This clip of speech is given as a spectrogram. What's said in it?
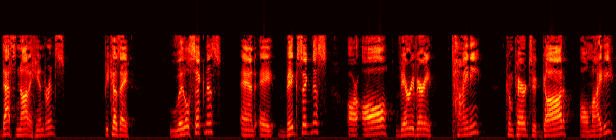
That's not a hindrance because a little sickness and a big sickness are all very, very tiny compared to God Almighty,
